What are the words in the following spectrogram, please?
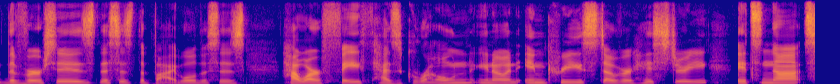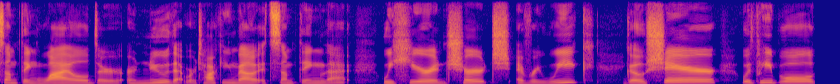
the verses, this is the Bible, this is how our faith has grown, you know, and increased over history. It's not something wild or, or new that we're talking about. It's something that we hear in church every week. Go share with people,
